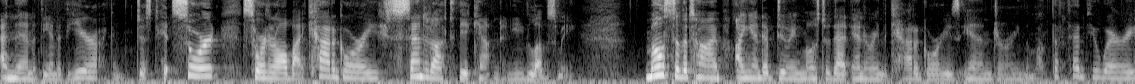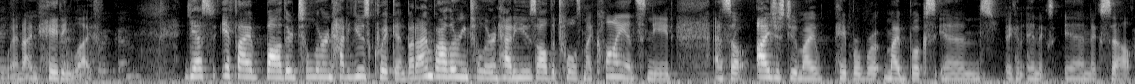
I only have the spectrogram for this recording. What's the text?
And then at the end of the year, I can just hit sort, sort it all by category, send it off to the accountant, and he loves me. Most of the time, I end up doing most of that entering the categories in during the month of February when I'm hating life. Quicken? Yes, if I bothered to learn how to use Quicken, but I'm bothering to learn how to use all the tools my clients need, and so I just do my paper, my books in in, in Excel,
